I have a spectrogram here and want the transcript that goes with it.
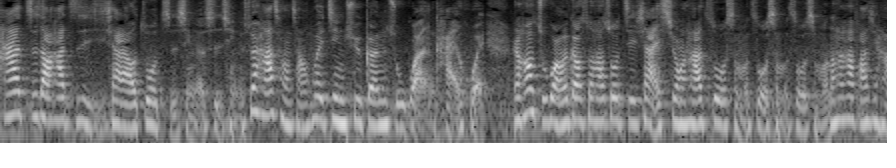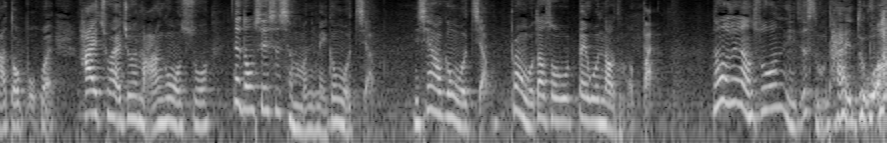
他知道他自己接下来要做执行的事情，所以他常常会进去跟主管开会，然后主管会告诉他说，接下来希望他做什么做什么做什么，然后他发现他都不会，他一出来就会马上跟我说，那东西是什么？你没跟我讲，你现在要跟我讲，不然我到时候被问到怎么办？然后我就想说，你这什么态度啊？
